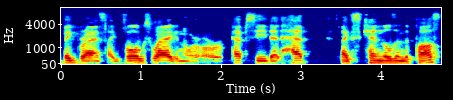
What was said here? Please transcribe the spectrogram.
big brands like volkswagen or, or pepsi that had like scandals in the past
